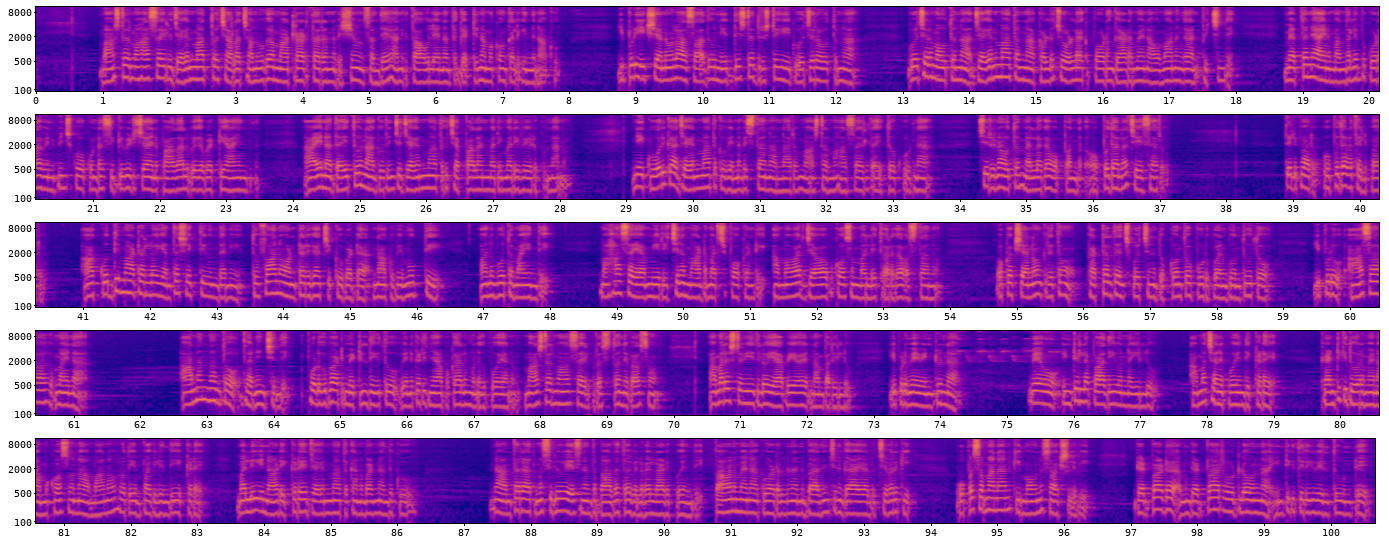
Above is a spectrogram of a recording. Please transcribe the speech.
మాస్టర్ మహాశైలు జగన్మాతతో చాలా చనువుగా మాట్లాడతారన్న విషయం సందేహానికి తావులేనంత గట్టి నమ్మకం కలిగింది నాకు. ఇప్పుడు ఈ క్షణంలో ఆ సాధువు నిర్దిష్ట దృష్టికి గోచరవుతున్న గోచరమవుతున్న జగన్మాత నా కళ్ళు చూడలేకపోవడం గాఢమైన అవమానంగా అనిపించింది. మెత్తని ఆయన మందలింపు కూడా వినిపించుకోకుండా సిగ్గు విడిచి ఆయన పాదాలు బిగబెట్టి ఆయన ఆయన దయతో నా గురించి జగన్మాతకు చెప్పాలని మరి మరీ వేడుకున్నాను. నీ కోరిక జగన్మాతకు విన్నవిస్తాను అన్నారు మాస్టర్ మహాశైల్ దయతో కూడిన చిరునవ్వుతో మెల్లగా ఒప్పంద ఒప్పుదల చేశారు. తెలిపారు ఒప్పుదల తెలిపారు. ఆ కొద్ది మాటల్లో ఎంత శక్తి ఉందని తుఫాను ఒంటరిగా చిక్కుబడ్డ నాకు విముక్తి అనుభూతమైంది. మహాశయ మీరిచ్చిన మాట మర్చిపోకండి. అమ్మవారి జవాబు కోసం మళ్ళీ త్వరగా వస్తాను. ఒక క్షణం క్రితం కట్టలు తెంచుకొచ్చిన దుఃఖంతో కూడిపోయిన గొంతుతో ఇప్పుడు ఆశామైన ఆనందంతో ధ్వనించింది. పొడుగుపాటి మెట్లు దిగుతూ వెనుకటి జ్ఞాపకాలు మునిగిపోయాను. మాస్టర్ మహాశైల్ ప్రస్తుతం నివాసం అమరెస్ట్ వీధిలో యాభై నంబర్ ఇల్లు. ఇప్పుడు మేము వింటున్న మేము ఇంటిళ్ళ పాది ఉన్న ఇల్లు. అమ్మ చనిపోయింది ఇక్కడే. కంటికి దూరమైన అమ్మ కోసం నా మానవ హృదయం పగిలింది ఇక్కడే. మళ్ళీ ఈనాడు ఇక్కడే జగన్మాత కనబడినందుకు నా అంతరాత్మ సిలువ వేసినంత బాధతో విలవెల్లాడిపోయింది. పావనమైన గోడలు నన్ను బాధించిన గాయాలు చివరికి ఉపశమనానికి మౌన సాక్షులివి. గడ్బాడ్ గడ్బార్ రోడ్లో ఉన్న ఇంటికి తిరిగి వెళ్తూ ఉంటే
